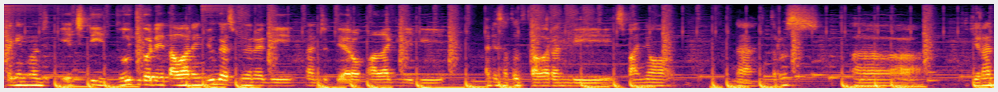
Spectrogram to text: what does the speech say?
pengen lanjut PhD itu juga ditawarin juga sebenarnya di lanjut di Eropa lagi di ada satu tawaran di Spanyol. Nah terus uh, pikiran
